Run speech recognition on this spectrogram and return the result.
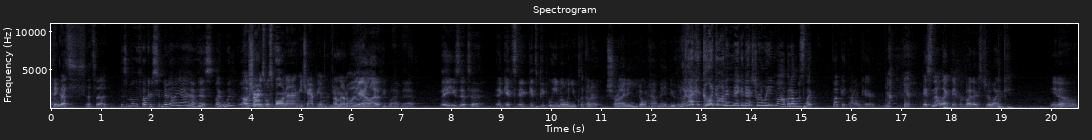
think that's that's it. This motherfucker sitting there. Oh yeah, I have this. Like when? Oh, shrines will spawn an enemy champion. I found that a while Yeah, a lot of people have that. They use that to. It gets it gets people emo when you click on a shrine and you don't have an AD. They're like, I can click on it and make an extra elite mob, but I'm just like, fuck it, I don't care. yeah. It's not like they provide extra like, you know,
